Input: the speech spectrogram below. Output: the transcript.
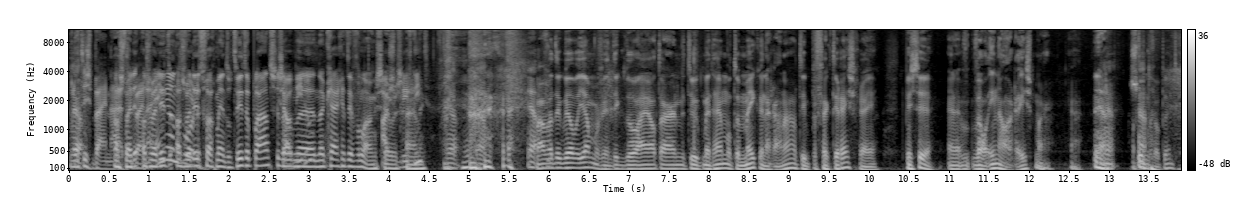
Ja. Het is bijna Als wij, bijna als wij, dit, als wij dit fragment op Twitter plaatsen, dan, uh, dan krijg je het even langs. Alsjeblieft niet. Ja, ja. ja. Maar wat ik wel jammer vind, ik bedoel, hij had daar natuurlijk met Hamilton mee kunnen gaan. Dan had hij een perfecte race gereden. Tenminste, en wel inhaalrace, maar ja, ja. zonder ja. punten.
